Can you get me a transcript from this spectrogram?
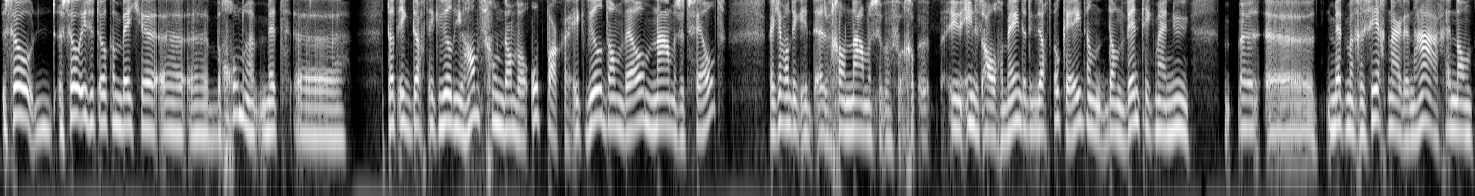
zo, zo is het ook een beetje uh, begonnen met... Uh, dat ik dacht, ik wil die handschoen dan wel oppakken. Ik wil dan wel namens het veld. Weet je, want ik gewoon namens in, in het algemeen. Dat ik dacht, oké, dan, dan wend ik mij nu met mijn gezicht naar Den Haag. En dan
